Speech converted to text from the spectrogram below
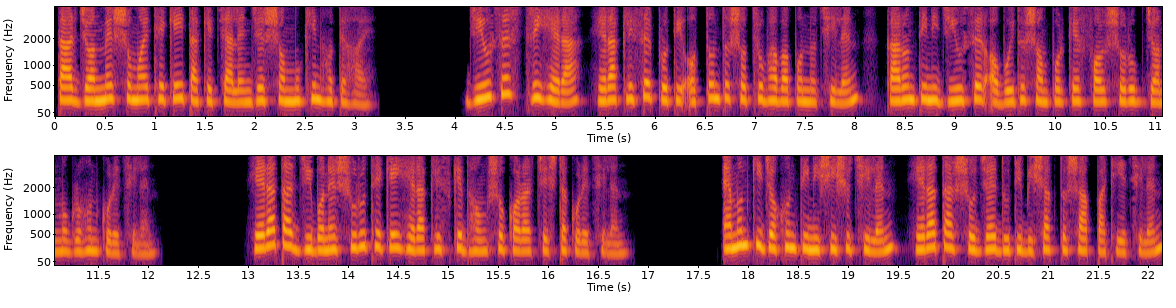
তার জন্মের সময় থেকেই তাকে চ্যালেঞ্জের সম্মুখীন হতে হয়। জিউসের স্ত্রী হেরা, হেরাক্লিসের প্রতি অত্যন্ত শত্রুভাবাপন্ন ছিলেন, কারণ তিনি জিউসের অবৈধ সম্পর্কের ফলস্বরূপ জন্মগ্রহণ করেছিলেন। হেরা তার জীবনের শুরু থেকেই হেরাক্লিসকে ধ্বংস করার চেষ্টা করেছিলেন। এমনকি যখন তিনি শিশু ছিলেন, হেরা তার শয্যায় দুটি বিষাক্ত সাপ পাঠিয়েছিলেন,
